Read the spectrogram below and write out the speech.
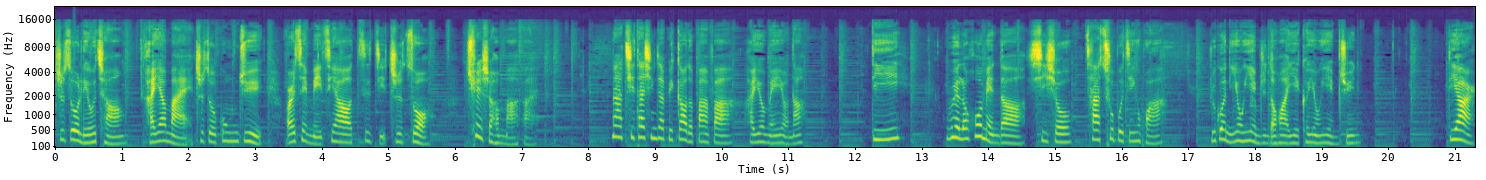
制作流程。还要买制作工具，而且每次要自己制作，确实很麻烦。那其他性价比高的办法还有没有呢？第一，为了后面的吸收，擦初步精华。如果你用燕菌的话，也可以用燕菌。第二，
